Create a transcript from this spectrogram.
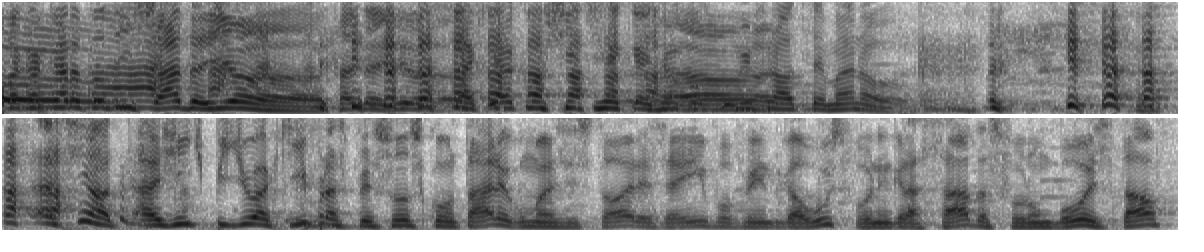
tá com a cara toda inchada aí, ó. Sai daí, ó. Isso aqui é com cheat de requeijão que eu comi no final de semana, ô. Assim, ó, a gente pediu aqui para as pessoas contarem algumas histórias aí envolvendo gaúcho, foram engraçadas, foram boas e tal.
